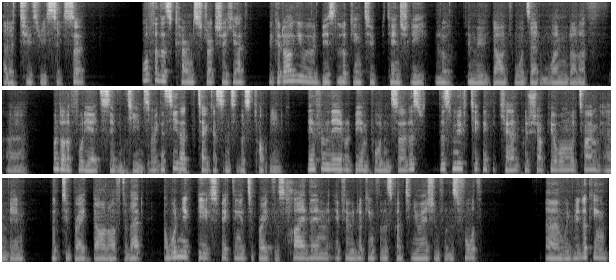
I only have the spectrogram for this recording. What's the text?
at a 236. So off of this current structure here, we could argue we would be looking to potentially look to move down towards that one dollar uh one dollar forty eight seventeen. So we can see that take us into this top end. Then from there it would be important. So this this move technically can push up here one more time and then look to break down after that. I wouldn't be expecting it to break this high then if we were looking for this continuation for this fourth. Um, we'd be looking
